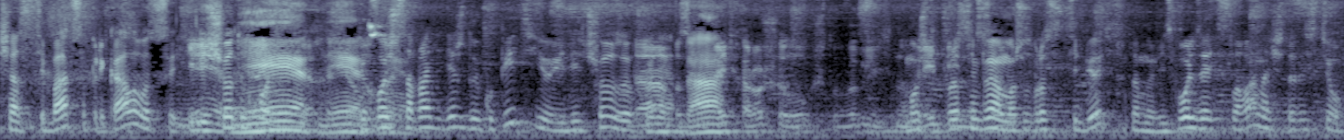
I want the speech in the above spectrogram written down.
сейчас стебаться, прикалываться, или что ты хочешь? Нет, нет. Ты хочешь собрать одежду и купить ее, или что за Да, хуйня? посмотреть хороший лук, чтобы выглядеть на Может, бритве, просто не понимаю, может, просто стебетесь надо мной? Используя эти слова, значит, это стёб.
